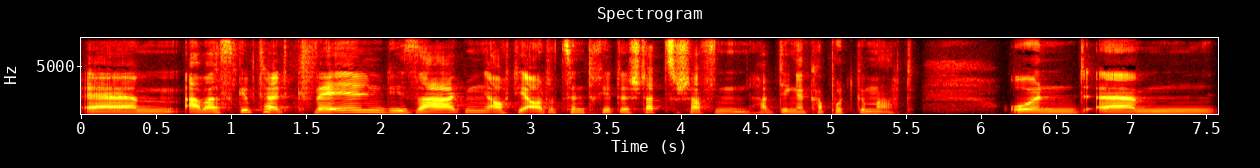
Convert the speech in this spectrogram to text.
Ähm, aber es gibt halt Quellen, die sagen, auch die autozentrierte Stadt zu schaffen hat Dinge kaputt gemacht. Und ähm,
